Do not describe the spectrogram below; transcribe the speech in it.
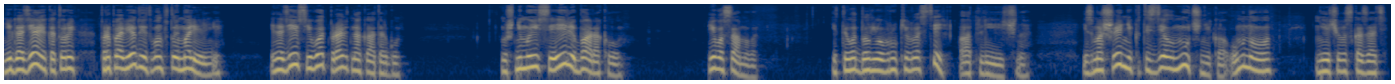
негодяя, который проповедует вон в той молельне, и, надеюсь, его отправят на каторгу. Уж не Моисея или Бараклу? Его самого. И ты отдал его в руки властей? Отлично. Из мошенника ты сделал мученика. Умно. Нечего сказать.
